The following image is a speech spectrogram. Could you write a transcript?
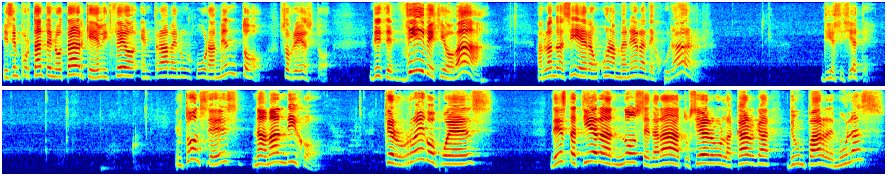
Y es importante notar que Eliseo entraba en un juramento sobre esto. Dice, vive Jehová Hablando así era una manera de jurar. 17. Entonces, Naamán dijo, te ruego pues, de esta tierra no se dará a tu siervo la carga de un par de mulas,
